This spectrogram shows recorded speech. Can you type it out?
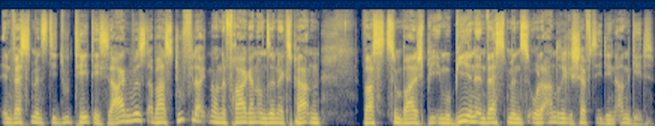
Investments, die du tätig sagen wirst. Aber hast du vielleicht noch eine Frage an unseren Experten, was zum Beispiel Immobilieninvestments oder andere Geschäftsideen angeht?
